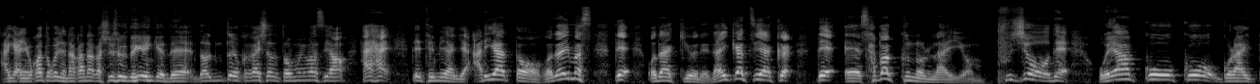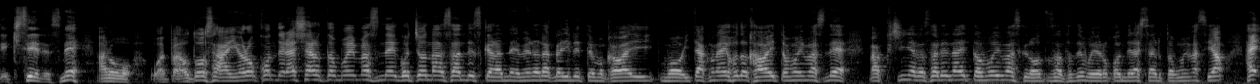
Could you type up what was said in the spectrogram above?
あいやよかったとこじゃなかなか就職できんけんでどんとお伺いしたと思いますよ。はいはい。で手土産ありがとうございます。で小田急で大活躍。で、えー、砂漠のライオン。プジョーで親孝行ご来店帰省ですね。あのやっぱお父さん喜んでらっしゃると思いますね。ご長男さんですからね目の中に入れても可愛いもう痛くないほど可愛いと思いますね。まあ口には出されないと思いますけどお父さんとても喜んでらっしゃると思いますよ。はい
